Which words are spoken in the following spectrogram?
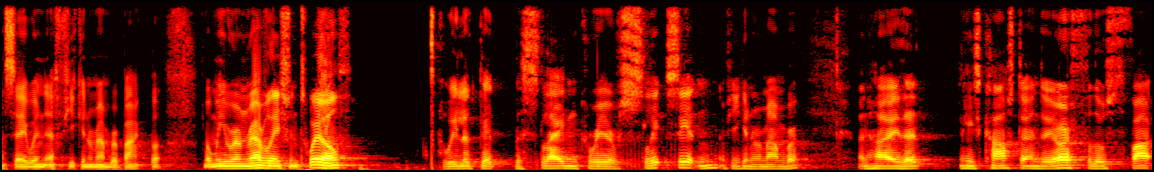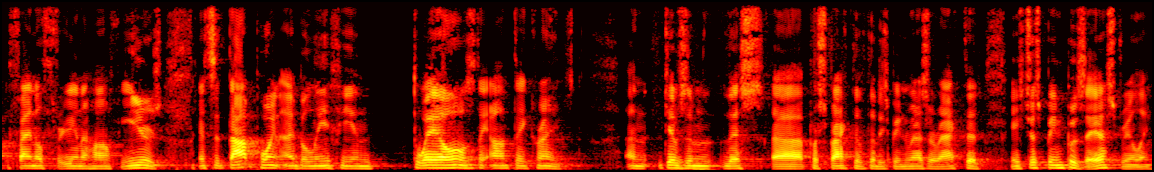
I say when if you can remember back, but when we were in Revelation 12, we looked at the sliding career of Satan, if you can remember, and how that he's cast down to earth for those final three and a half years. It's at that point, I believe, he indwells the Antichrist and gives him this uh, perspective that he's been resurrected. He's just been possessed, really.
